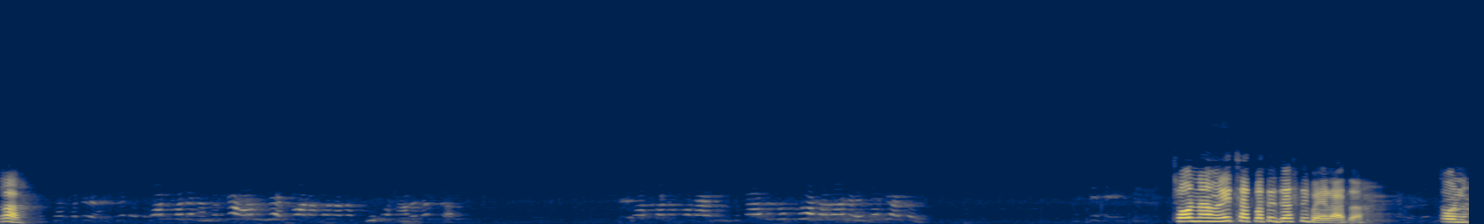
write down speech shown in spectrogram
कहाँ चोना भने छतपत्ती जस्तै भइरहेछ चोना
